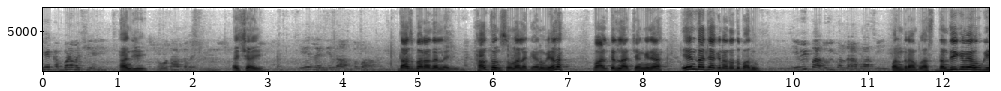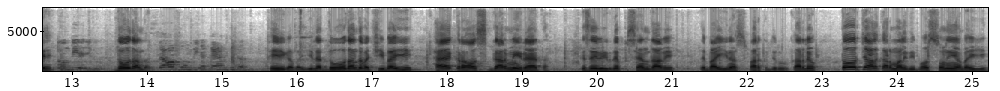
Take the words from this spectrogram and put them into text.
ਇਹ ਗੱਬਣ ਬੱਚੀ ਹੈ ਜੀ। ਹਾਂਜੀ। ਦੋ ਦੰਦ ਬੱਚੀ ਅੱਛਾ ਜੀ। ਇਹ ਲੈਂਦੀ 10 ਤੋਂ 12 10 12 ਦਿਨ ਲੈ ਜੂਗੀ ਥਲ ਤੁਹਾਨੂੰ ਸੋਹਣਾ ਲੱਗਿਆ ਇਹਨੂੰ ਵੀ ਹਨਾ? ਵਾਲਟਰ ਲਾ ਚੰਗੀਆਂ। ਇਹ ਅੰਦਾਜ਼ਾ ਕਿੰਨਾ ਦੁੱਧ ਪਾ ਦੂ? ਇਹ ਵੀ ਪਾ ਦੂਗੀ 15 ਪਲੱਸ ਹੀ। 15 ਪਲੱਸ। ਦੰਦੀ ਕਿਵੇਂ ਹੋਊਗੀ ਇਹ? ਦੋਂਦੀ ਹੈ ਜੀ ਦੋ। ਦੋ ਦੰਦ। ਪਿਓਰ ਦੋਂਦੀ ਹੈ ਕਹਿਣ ਦੀ ਗੱਲ। ਠੀਕ ਆ ਬਾਈ ਜੀ। ਲੈ ਦੋ ਦੰਦ ਵੱਛੀ ਬਾਈ ਜੀ। ਹੈ ਕ੍ਰਾਸ ਗਰਮੀ ਰਹਿਤ। ਕਿਸੇ ਵੀਰ ਦੇ ਪਸੰਦ ਆਵੇ ਤੇ ਬਾਈ ਜੀ ਨਾਲ ਸੰਪਰਕ ਜ਼ਰੂਰ ਕਰ ਲਿਓ। ਤੋਰ ਚਾਲ ਕਰਮ ਵਾਲੀ ਦੀ ਬਹੁਤ ਸੋਹਣੀ ਆ ਬਾਈ ਜੀ।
